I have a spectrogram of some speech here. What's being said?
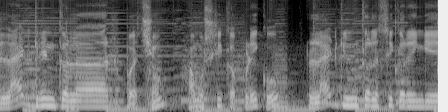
light green colour बच्चों हम उसके कपड़े को लाइट ग्रीन कलर से करेंगे।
